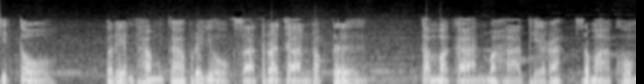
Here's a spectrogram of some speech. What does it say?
จิตโต ประเรียนธรรมก้าประโยคศาสตราจารย์ด็อกเตอร์ กรรมการมหาเถระสมาคม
